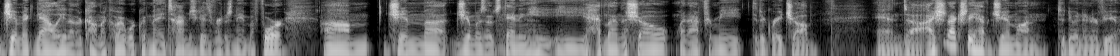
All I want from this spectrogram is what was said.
Jim McNally, another comic who I work with many times. You guys have heard his name before. Um, Jim uh, Jim was outstanding. He he headlined the show, went after me, did a great job. And uh, I should actually have Jim on to do an interview.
